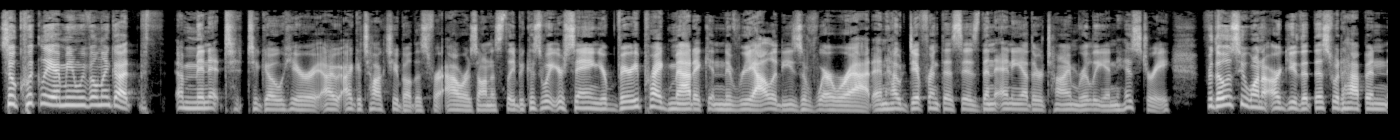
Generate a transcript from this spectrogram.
So quickly i mean we've only got a minute to go here. I, I, could talk to you about this for hours honestly because what you're saying you're very pragmatic in the realities of where we're at and how different this is than any other time really in history. For those who want to argue that this would happen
